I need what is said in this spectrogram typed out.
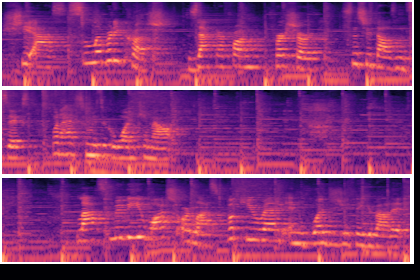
She asked, celebrity crush, Zac Efron for sure, since 2006 when High School Musical 1 came out. Last movie you watched or last book you read and what did you think about it?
